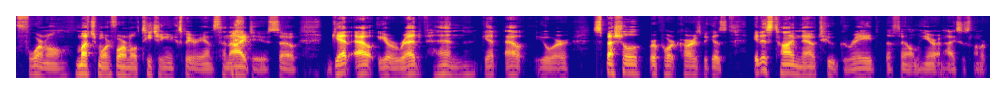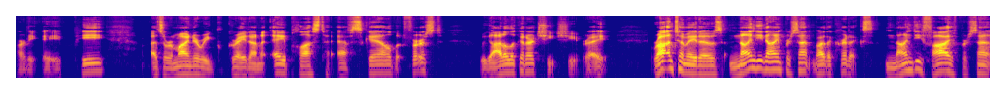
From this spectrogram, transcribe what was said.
formal, much more formal teaching experience than I do. So get out your red pen, get out your special report cards because it is time now to grade the film here on High School Slumber Party AP. As a reminder, we grade on an A plus to F scale, but first we got to look at our cheat sheet, right? Rotten Tomatoes, 99% by the critics, 95%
